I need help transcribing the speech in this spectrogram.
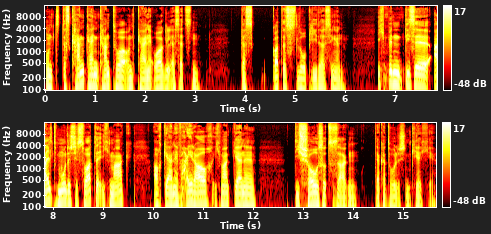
Und das kann kein Kantor und keine Orgel ersetzen das Gottesloblieder singen. Ich bin diese altmodische Sorte. Ich mag auch gerne Weihrauch. Ich mag gerne die Show sozusagen der katholischen Kirche.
